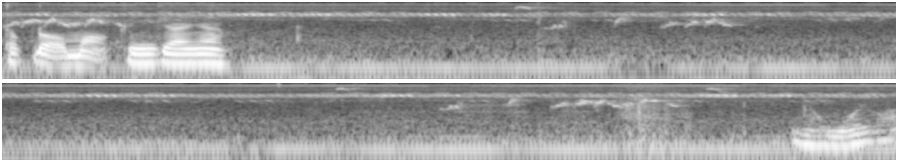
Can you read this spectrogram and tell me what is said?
Tốc độ mỏ kinh cho anh em nhiều muối quá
